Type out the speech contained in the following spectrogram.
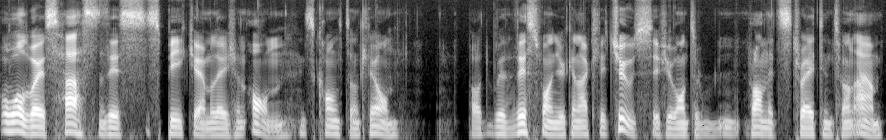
always has this speaker emulation on. It's constantly on. But with this one you can actually choose if you want to run it straight into an amp.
